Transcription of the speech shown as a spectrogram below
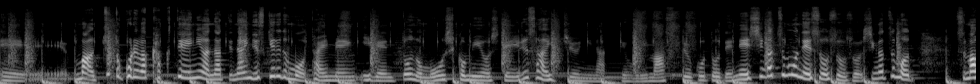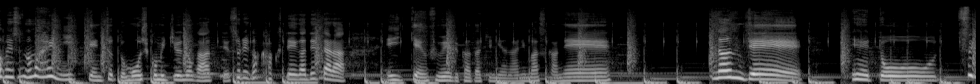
えー、まあちょっとこれは確定にはなってないんですけれども対面イベントの申し込みをしている最中になっておりますということでね4月もねそうそうそう4月もスマフェスの前に1件ちょっと申し込み中のがあってそれが確定が出たら1件増える形にはなりますかね。なんでえーと、次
